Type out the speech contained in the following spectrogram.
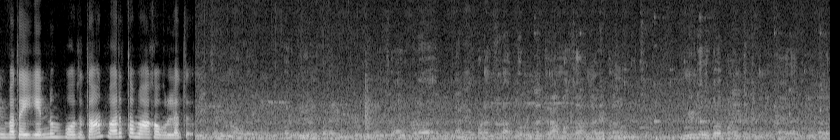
என்பதை எண்ணும் போதுதான் வருத்தமாக உள்ளது. அது நிறைய படங்கள் தொடர்ந்து கிராம சார்ந்த நிறைய படங்கள் வந்துச்சு. மீண்டும் அது போல படம் எடுக்க நீங்கள் தயாராக இருக்கீங்களா?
